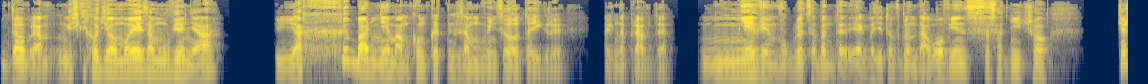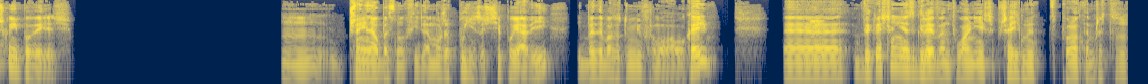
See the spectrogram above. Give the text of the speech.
Dobra, jeśli chodzi o moje zamówienia, ja chyba nie mam konkretnych zamówień co do tej gry, tak naprawdę. Nie wiem w ogóle, co będę, jak będzie to wyglądało, więc zasadniczo ciężko mi powiedzieć. Mm, przynajmniej na obecną chwilę. Może później coś się pojawi i będę was o tym informował, ok? E, wykreślenie z gry, ewentualnie jeszcze przejdźmy z powrotem przez to,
